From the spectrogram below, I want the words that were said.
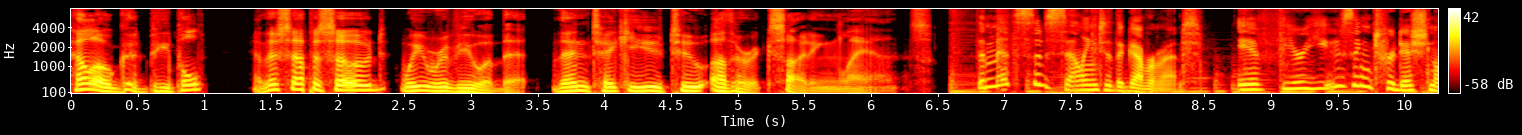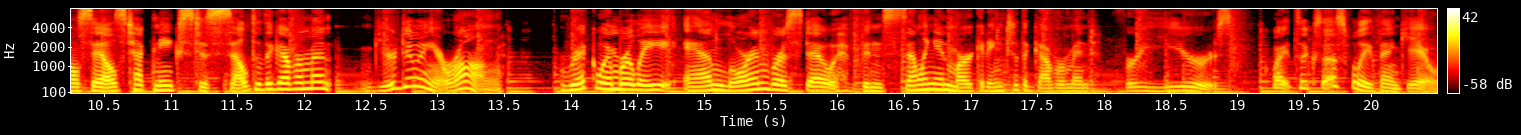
Hello, good people. In this episode, we review a bit, then take you to other exciting lands. The myths of selling to the government. If you're using traditional sales techniques to sell to the government, you're doing it wrong. Rick Wimberly and Lauren Bristow have been selling and marketing to the government for years. Quite successfully, thank you.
